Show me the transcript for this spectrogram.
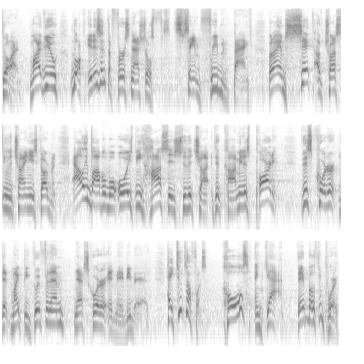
done. My view look, it isn't the first national Sam Friedman bank, but I am sick of trusting the Chinese government. Alibaba will always be hostage to the, the Communist Party. This quarter, that might be good for them. Next quarter, it may be bad. Hey, two tough ones Kohl's and Gap. They both report.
